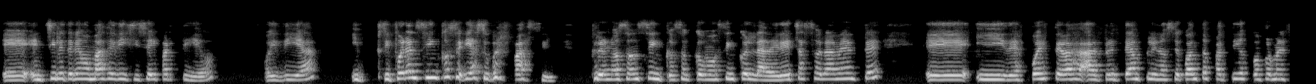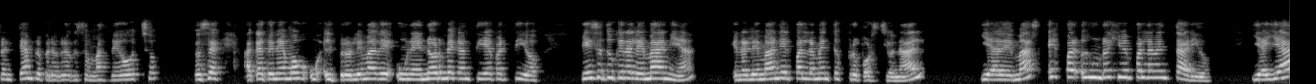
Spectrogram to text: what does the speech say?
Eh, en Chile tenemos más de 16 partidos hoy día, y si fueran cinco sería súper fácil, pero no son cinco, son como cinco en la derecha solamente, eh, y después te vas al Frente Amplio y no sé cuántos partidos conforman el Frente Amplio, pero creo que son más de ocho. Entonces, acá tenemos el problema de una enorme cantidad de partidos. Piensa tú que en Alemania, en Alemania el Parlamento es proporcional, y además es, un régimen parlamentario. Y allá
